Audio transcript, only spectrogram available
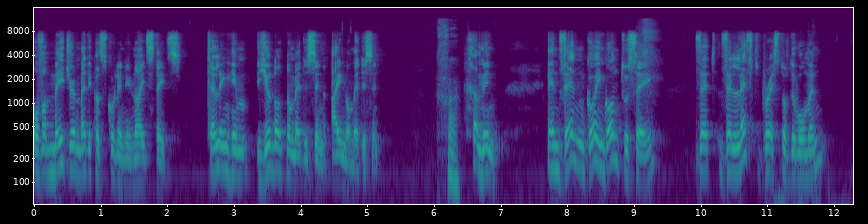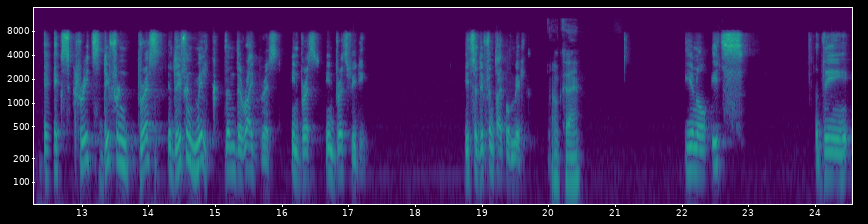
of a major medical school in the United States telling him, You don't know medicine, I know medicine. Huh. I mean, and then going on to say that the left breast of the woman excretes different breast, different milk than the right breast in breast in breastfeeding. It's a different type of milk. Okay. You know, it's the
